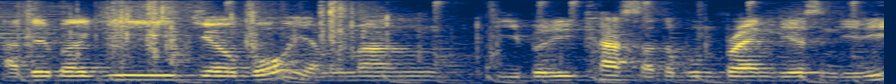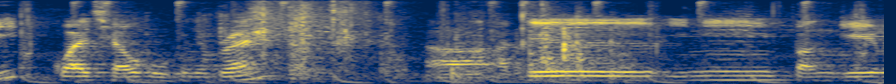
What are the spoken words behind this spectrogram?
ada bagi gel ball yang memang diberi khas ataupun brand dia sendiri. Kuai Chiao Hu punya brand. Uh, ada ini panggil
